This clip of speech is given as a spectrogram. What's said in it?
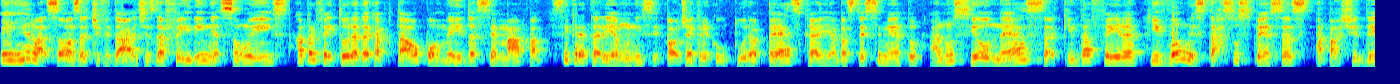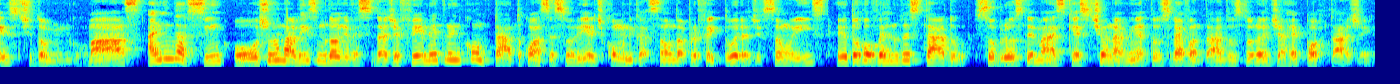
Em relação às atividades da Feirinha São Luís, a Prefeitura da capital, por meio da CEMAPA, Secretaria Municipal de Agricultura, Pesca e Abastecimento, anunciou nesta quinta-feira que vão estar suspensas a partir deste domingo. Mas, ainda assim, o jornalismo da Universidade FM entrou em contato com a assessoria de comunicação da Prefeitura de São Luís e do governo do estado sobre os demais questionamentos levantados durante a reportagem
